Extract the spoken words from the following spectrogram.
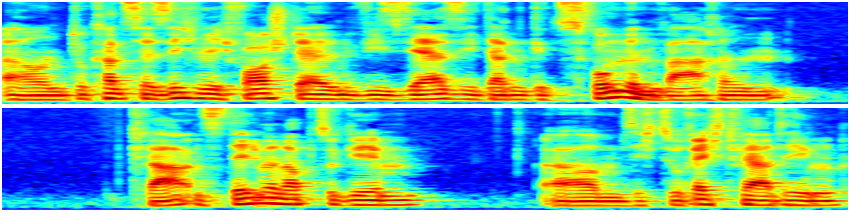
Und du kannst dir sicherlich vorstellen, wie sehr sie dann gezwungen waren, klar ein Statement abzugeben, ähm, sich zu rechtfertigen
